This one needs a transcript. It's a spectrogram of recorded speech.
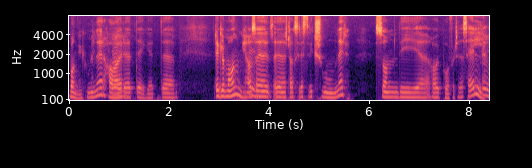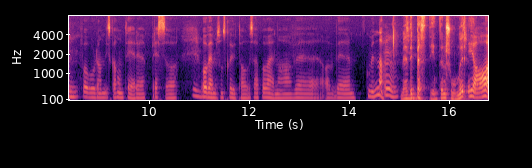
mange kommuner, har Mm. et eget eh, reglement, altså en slags restriksjoner, som de eh, har påført seg selv Mm. for hvordan de skal håndtere presse, og, Mm. og hvem som skal uttale seg på vegne av, eh, av kommunen. da. Mm. Med de beste intensjoner. Ja,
